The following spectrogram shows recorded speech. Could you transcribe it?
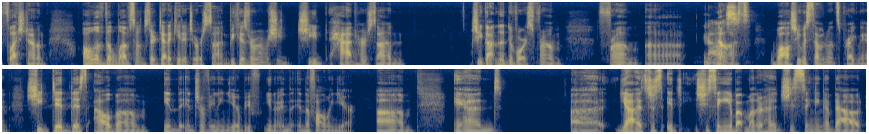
flesh tone. All of the love songs they're dedicated to her son because remember she she had her son she'd gotten a divorce from from uh Nas. Nas. while she was seven months pregnant. She did this album in the intervening year, before you know, in the in the following year. Um, and uh, yeah, it's just it's she's singing about motherhood. She's singing about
